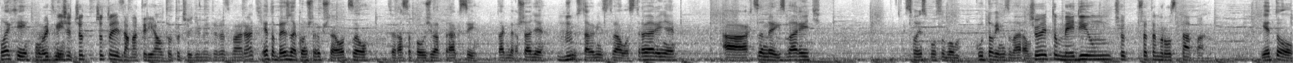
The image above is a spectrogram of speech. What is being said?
plechy. Povedz mi, že čo, čo to je za materiál, toto, čo ideme teraz várať? Je to bežná konštrukčná oceľ, ktorá sa používa v praxi takmer všade, či už v stavebníctve alebo strojárine. A chceme ich zvariť svojím spôsobom kutovým zvarom. Čo je to médium, čo sa tam roztápa? Je to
